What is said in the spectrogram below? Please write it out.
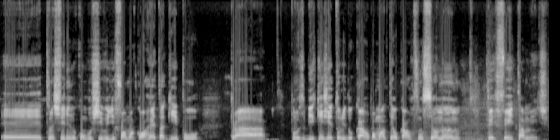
é, transferindo combustível de forma correta aqui para os bicos injetores do carro para manter o carro funcionando perfeitamente.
